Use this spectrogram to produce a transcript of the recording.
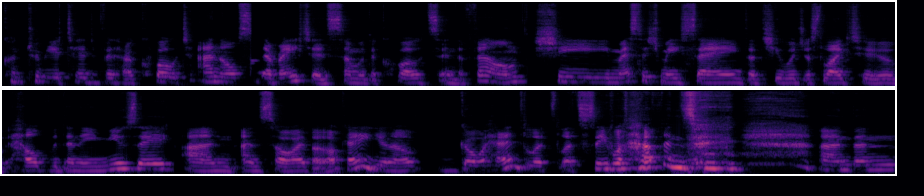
contributed with her quote and also narrated some of the quotes in the film, she messaged me saying that she would just like to help with any music. And, and so I thought, okay, you know, go ahead, let's, let's see what happens. and then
